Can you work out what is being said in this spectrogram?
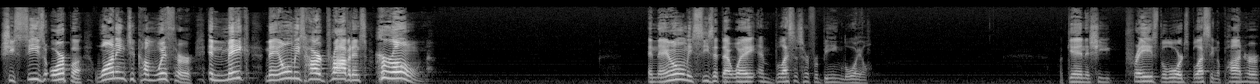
She sees Orpah wanting to come with her and make Naomi's hard providence her own. And Naomi sees it that way and blesses her for being loyal. Again, as she prays the Lord's blessing upon her,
